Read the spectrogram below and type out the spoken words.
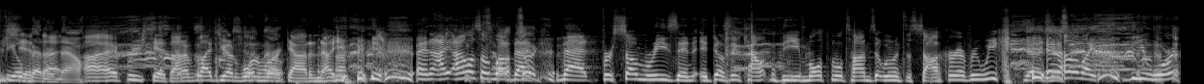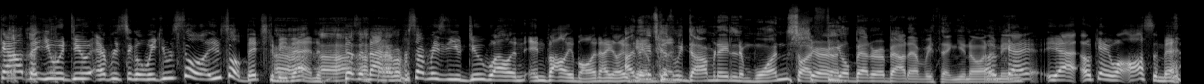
feel better that. now. I appreciate that. I'm glad you had one workout and now you. and I, I also love that that for some reason it doesn't count the multiple times that we went to soccer every week. Yeah, you just- know, like the workout that you would do every single week. You were still you were still a bitch to me uh, then. Uh, doesn't uh, matter. But for some reason you do well in, in volleyball, and now you're like, I think it's because we dominated and won, so Sure. I feel better about everything. You know what I mean? Okay. Yeah. Okay. Well, awesome, man.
